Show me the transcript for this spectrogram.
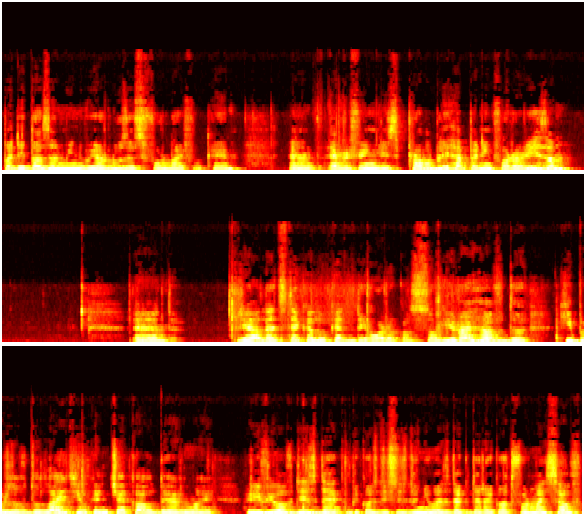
but it doesn't mean we are losers for life okay? And everything is probably happening for a reason. And yeah let's take a look at the oracles. So here i have the keepers of the light. You can check out there my review of this deck because this is the newest deck that i got for myself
